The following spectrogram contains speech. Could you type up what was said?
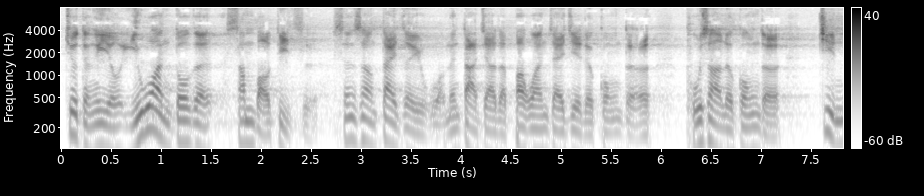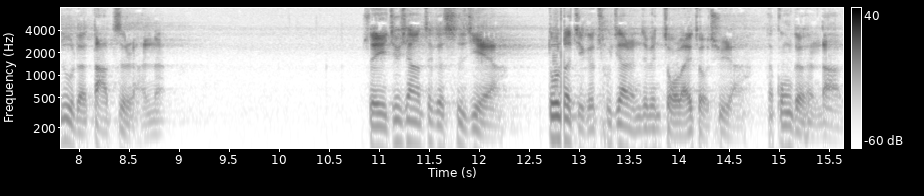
就等于有一万多个三宝弟子身上带着我们大家的八关斋戒的功德、菩萨的功德，进入了大自然了。所以就像这个世界啊，多了几个出家人这边走来走去啊，那功德很大的。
